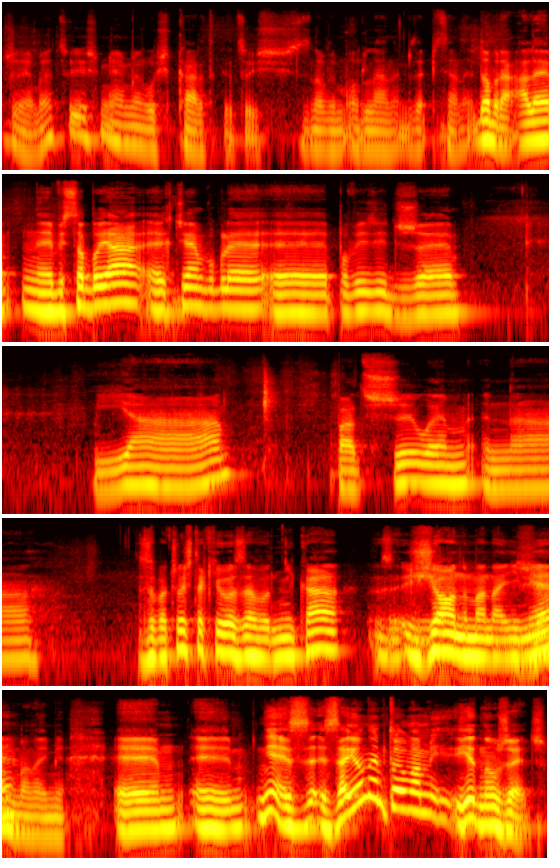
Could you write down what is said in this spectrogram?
Poczekaj, bo ja coś miałem jakąś kartkę, coś z Nowym Orleanem zapisane. Dobra, ale e, wiesz co, bo ja e, chciałem w ogóle e, powiedzieć, że ja patrzyłem na... Zobaczyłeś takiego zawodnika, Zion ma na imię. Zion ma na imię. Nie, z z Zajonem to mam jedną rzecz.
